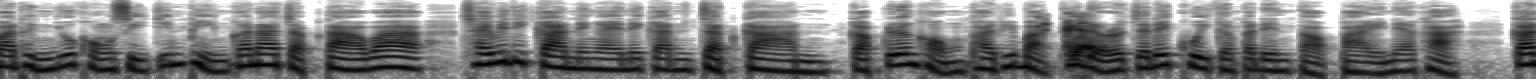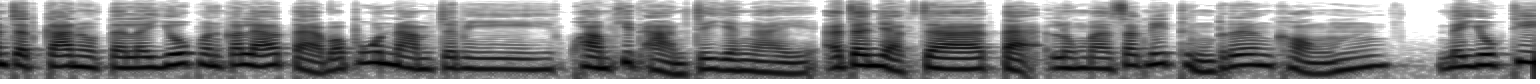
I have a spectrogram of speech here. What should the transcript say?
มาถึงยุคของสีจิ้นผิงก็น่าจับตาว่าใช้วิธีการยังไงในการจัดการกับเรื่องของภัยพิบัติที่เดี๋ยวเราจะได้คุยกันประเด็นต่อไปเนี่ยค่ะ การจัดการของแต่ละยุคมันก็แล้ว แต่ว่าผู้นำจะมีความคิดอ่านจะยังไง อาจารย์อยากจะแตะลงมาสักนิดถึงเรื่องของ ในยุคที่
